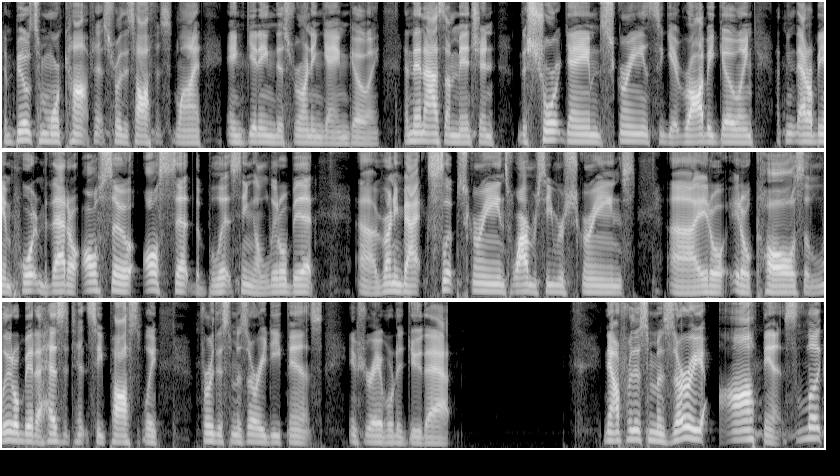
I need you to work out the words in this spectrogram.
to build some more confidence for this offensive line and getting this running game going. And then, as I mentioned, the short game, the screens to get Robbie going. I think that'll be important, but that'll also offset the blitzing a little bit. Uh, running back slip screens, wide receiver screens. Uh, it'll it'll cause a little bit of hesitancy possibly for this Missouri defense if you're able to do that. Now for this Missouri offense, look,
